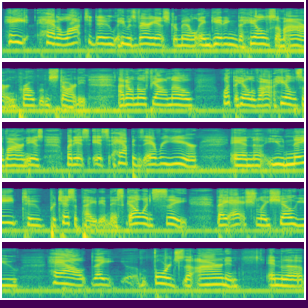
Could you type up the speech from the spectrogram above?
he had a lot to do. He was very instrumental in getting the Hills of Iron program started. I don't know if y'all know what the Hill of Iron, Hills of Iron is, but it's it's happens every year, and uh, you need to participate in this. Go and see. They actually show you how they uh, forge the iron and and the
